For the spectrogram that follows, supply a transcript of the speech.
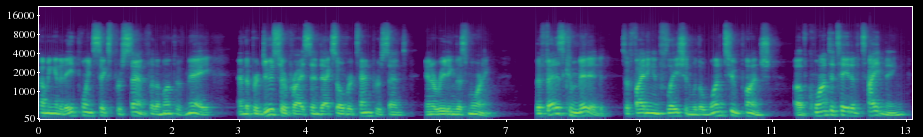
coming in at 8.6% for the month of May and the producer price index over 10% in a reading this morning. The Fed is committed to fighting inflation with a one two punch of quantitative tightening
